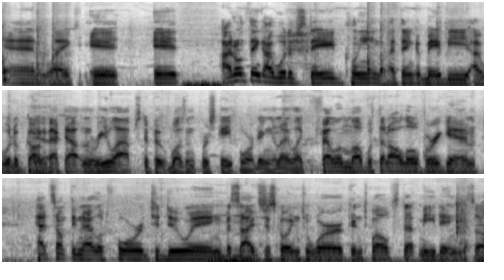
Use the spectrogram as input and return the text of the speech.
and like it it. I don't think I would have stayed clean. I think maybe I would have gone Yeah. back out and relapsed if it wasn't for skateboarding. And I like fell in love with it all over again. Had something that I looked forward to doing besides just going to work and 12 step meetings. So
